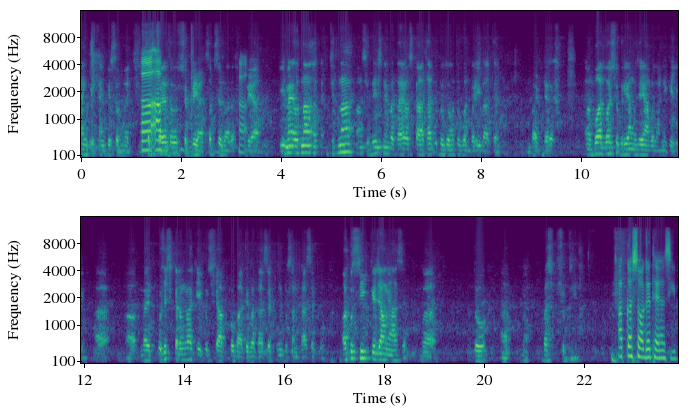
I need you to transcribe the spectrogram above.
Thank you, thank you so much. Uh, सबसे आप- तो शुक्रिया सबसे ज़्यादा हाँ। शुक्रिया। कि मैं उतना जितना सिद्धेश ने बताया उसका आधा भी हो जाऊँ तो बहुत बड़ी बात है। बट बहुत बहुत शुक्रिया मुझे यहाँ बुलाने के लिए। अ, अ, मैं कोशिश करूँगा कि कुछ आपको बातें बता सकूँ कुछ समझा सकूँ। और कुछ सीख के जाऊँ यहाँ से तो बस शुक्रिया। आपका स्वागत है Haseeb.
